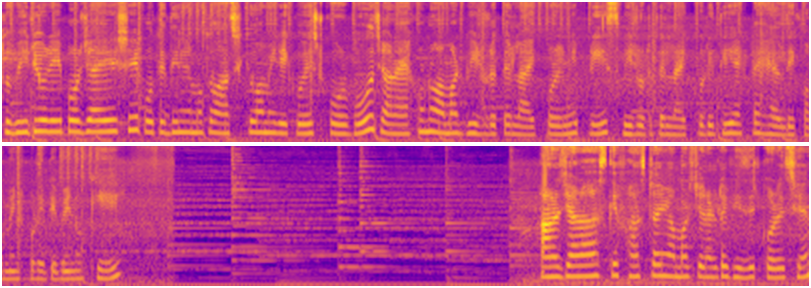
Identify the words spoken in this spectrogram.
তো ভিডিওর এই পর্যায়ে এসে প্রতিদিনের মতো আজকেও আমি রিকোয়েস্ট করব, যারা এখনও আমার ভিডিওটাতে লাইক করেনি প্লিজ ভিডিওটাতে লাইক করে দিয়ে একটা হেলদি কমেন্ট করে দেবেন ওকে আর যারা আজকে ফার্স্ট টাইম আমার চ্যানেলটা ভিজিট করেছেন,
